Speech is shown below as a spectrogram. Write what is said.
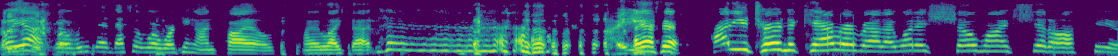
That Oh yeah, so we did that's what we're working on piles. I like that. I I, gotta how do you turn the camera around? I want to show my shit off too.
